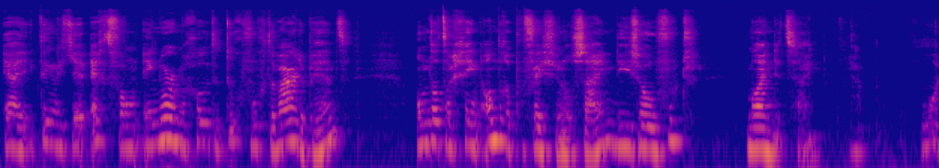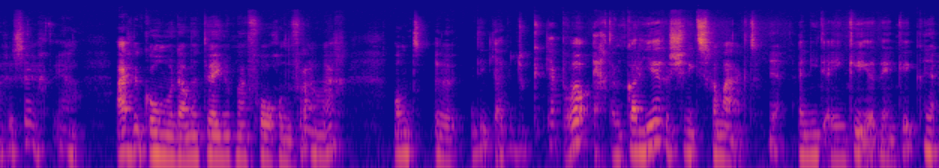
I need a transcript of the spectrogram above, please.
ja, ik denk dat je echt van enorme grote toegevoegde waarde bent, omdat er geen andere professionals zijn die zo food-minded zijn. Ja, mooi gezegd, ja. Eigenlijk komen we dan meteen op mijn volgende vraag. Want uh, ja, je hebt wel echt een carrière switch gemaakt. Ja. En niet één keer, denk ik. Ja.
